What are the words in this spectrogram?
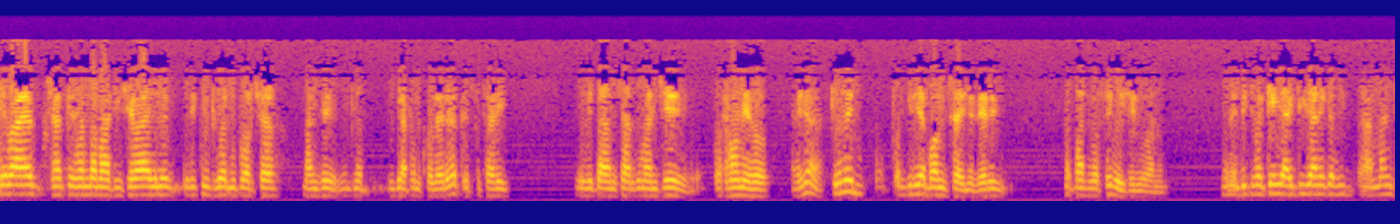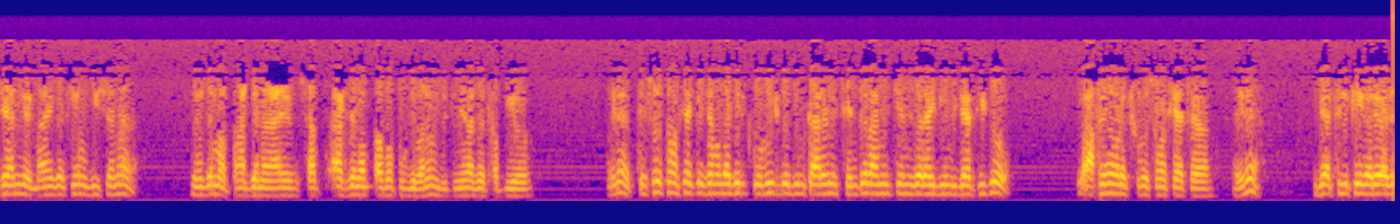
सेवा आयोग छ त्योभन्दा माथि सेवा आयोगले रिक्रुट गर्नुपर्छ। मान्छे मतलब विज्ञापन खोलेर त्यस पछाडि योग्यता अनुसारको मान्छे पठाउने हो होइन? त्यो नै प्रक्रिया बन्द छ अहिले धेरै पाँच वर्षै भइसक्यो भनौँ। होइन बिचमा केही आइटी जानेका मान्छे हामीले मागेका थियौँ बिसजना। जम्मा पाँचजना आयो सात आठजना अब पुग्यो भनौँ दुई तिनजना चाहिँ थपियो। होइन तेस्रो समस्या के छ भन्दाखेरि कोभिडको जुन कारण सेन्टर हामी चेन्ज गराइदियौँ विद्यार्थीको त्यो आफैमा एउटा ठुलो समस्या छ होइन? विद्यार्थीले के गर्यो अझ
